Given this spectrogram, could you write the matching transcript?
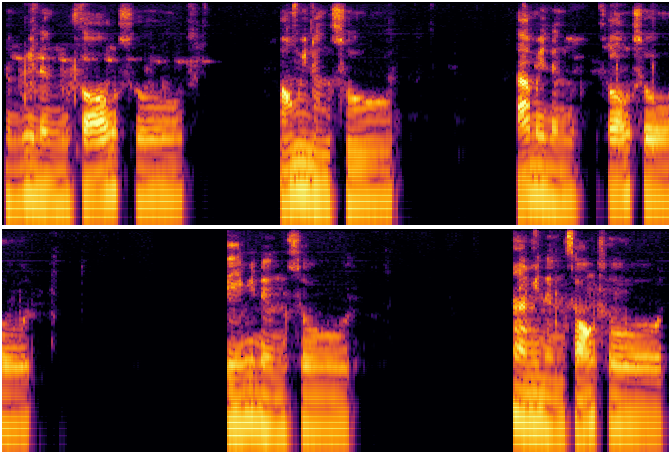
หนึ่งมีหนึ่งสองศูนย์สองมีหนึ่งศูนย์สามมีหนึ่งสองศูนย์สี่มีหนึ่งศูนย์ห้ามีหนึ่งสองศูนย์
